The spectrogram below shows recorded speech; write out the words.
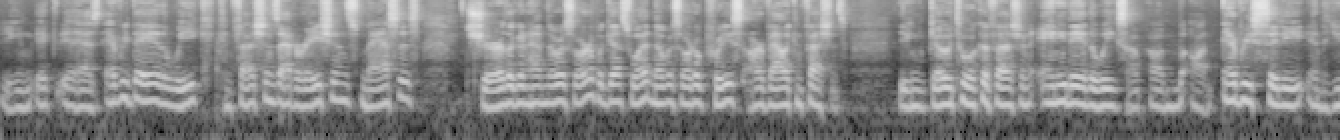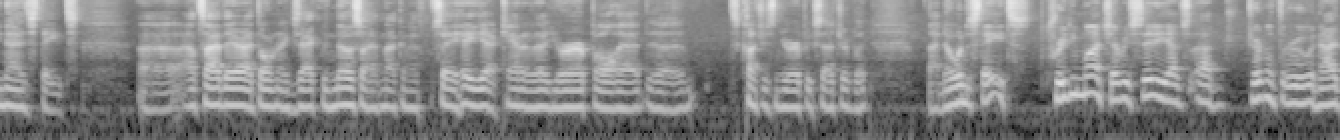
You can it, it has every day of the week confessions, adorations, masses. Sure, they're going to have Novus Ordo, but guess what? Novus Ordo priests are valid confessions. You can go to a confession any day of the week on, on, on every city in the United States. Uh, outside there, I don't exactly know, so I'm not going to say, hey, yeah, Canada, Europe, all that, uh, countries in Europe, etc. But I know in the States, pretty much every city I've, I've driven through, and I,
